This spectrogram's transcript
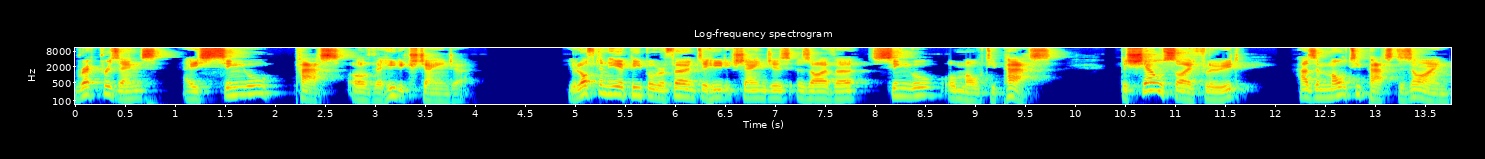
represents a single pass of the heat exchanger. You'll often hear people referring to heat exchangers as either single or multi-pass. The shell side fluid has a multi-pass design.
